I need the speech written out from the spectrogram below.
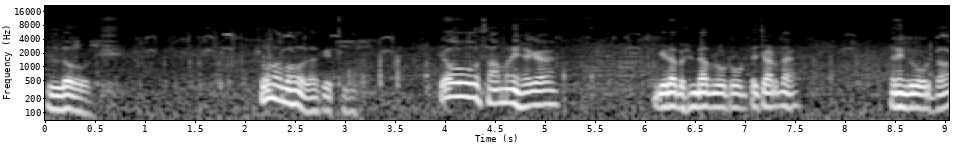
ਲੋ ਸੋਹਣਾ ਮਾਹੌਲ ਹੈ ਕਿੱਥੋਂ ਤੇ ਉਹ ਸਾਹਮਣੇ ਹੈਗਾ, ਜਿਹੜਾ ਬਠਿੰਡਾ ਬਲੋਟ ਰੋਡ ਤੇ ਚੜਦਾ ਹੈ, ਰਿੰਗ ਰੋਡ ਦਾ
